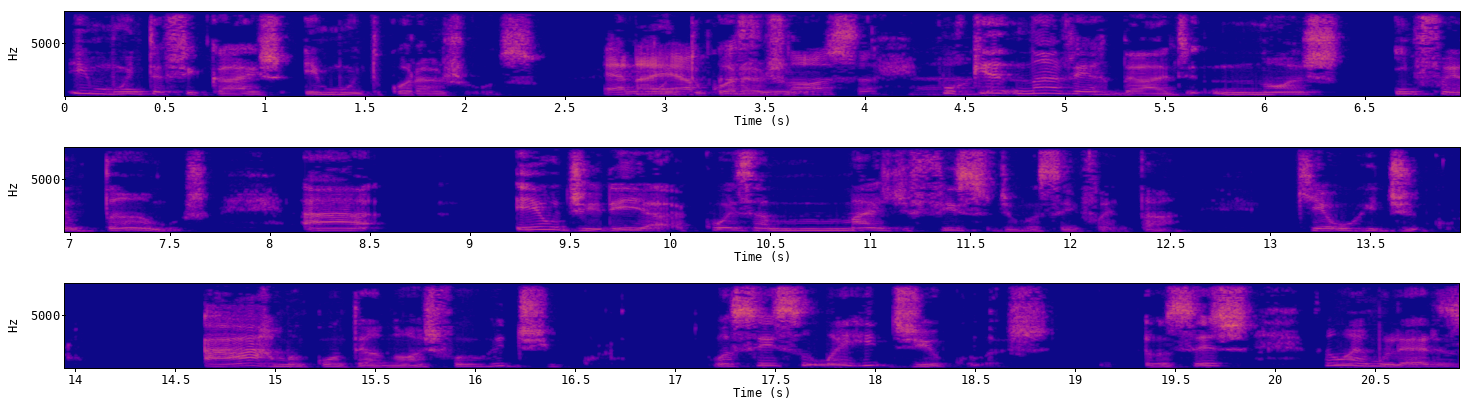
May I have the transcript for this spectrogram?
e muito eficaz e muito corajoso. É, na muito época, assim, corajoso. nossa. É. Porque, na verdade, nós enfrentamos a, eu diria, a coisa mais difícil de você enfrentar, que é o ridículo. A arma contra nós foi o ridículo. Vocês são umas ridículas. Vocês são as mulheres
